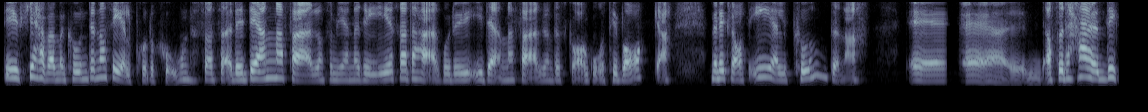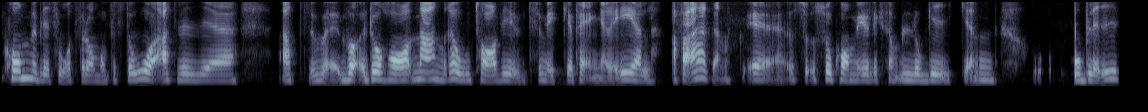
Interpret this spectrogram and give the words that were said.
det är fjärrvärmekundernas elproduktion. Så att säga. Det är den affären som genererar det här och det är i den affären det ska gå tillbaka. Men det är klart elkunderna, eh, alltså det här det kommer bli svårt för dem att förstå att vi eh, att då har, med andra ord tar vi ut för mycket pengar i elaffären. Eh, så, så kommer ju liksom logiken att bli.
